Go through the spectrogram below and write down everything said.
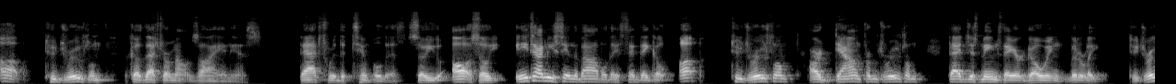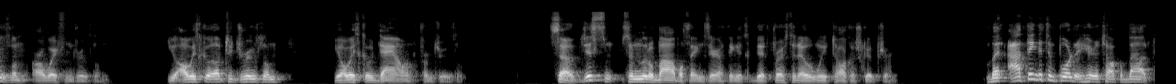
up to Jerusalem because that's where Mount Zion is. That's where the temple is. So you also, anytime you see in the Bible, they said they go up to Jerusalem or down from Jerusalem. That just means they are going literally to Jerusalem or away from Jerusalem. You always go up to Jerusalem. You always go down from Jerusalem. So just some, some little Bible things there. I think it's good for us to know when we talk of scripture. But I think it's important here to talk about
